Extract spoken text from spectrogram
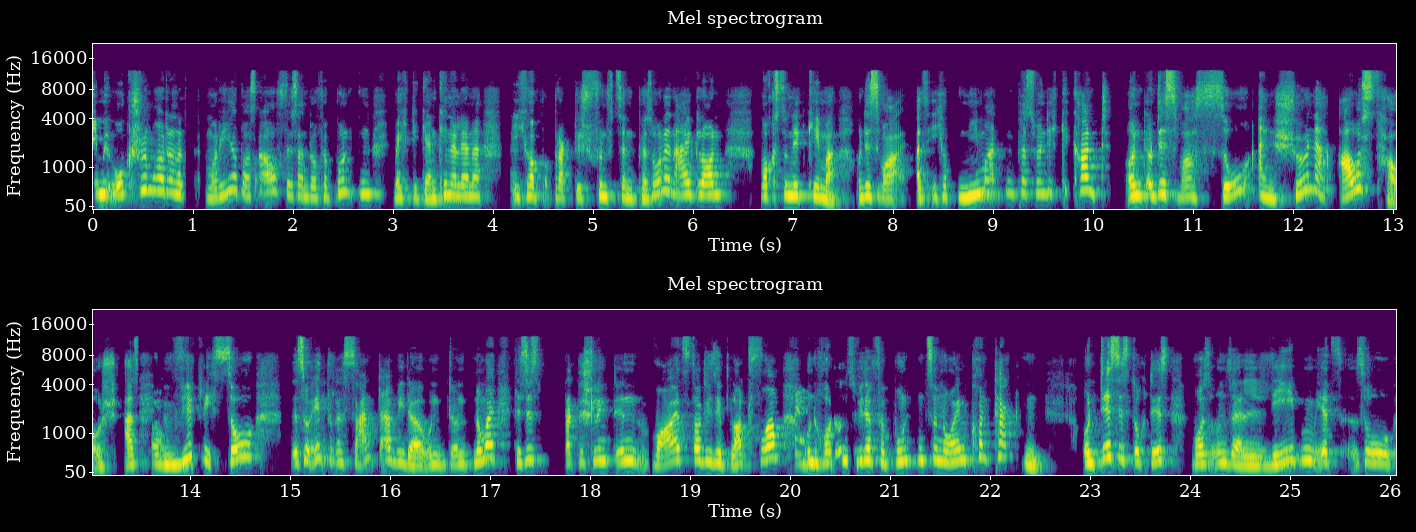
die mich angeschrieben hat und hat gesagt, Maria, pass auf, wir sind da verbunden, möchte ich gern kennenlernen. Ich habe praktisch 15 Personen eingeladen, magst du nicht kommen? Und es war, also ich habe niemanden persönlich gekannt. Und, und es war so ein schöner Austausch. Also wirklich so, so interessant auch wieder. Und, und nochmal, das ist praktisch LinkedIn war jetzt da diese Plattform und hat uns wieder verbunden zu neuen Kontakten. Und das ist doch das, was unser Leben jetzt so,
